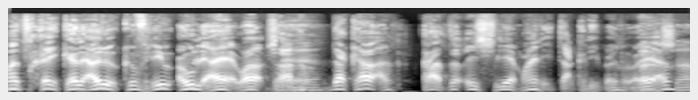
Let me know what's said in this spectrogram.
مەنتقەی کەلار و کفری و ئەو لایە وابزانم ئێ. دەکا قاتعی سلێمانی تەقریبەن وایە باشە.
